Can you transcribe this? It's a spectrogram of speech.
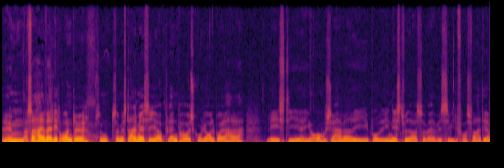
Øhm, og så har jeg været lidt rundt, øh, som, som jeg startede med at sige, og blandt på højskole i Aalborg. Jeg har læst i, øh, i Aarhus, jeg har været i, boet i Næstved også, og været ved Civilforsvaret der.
